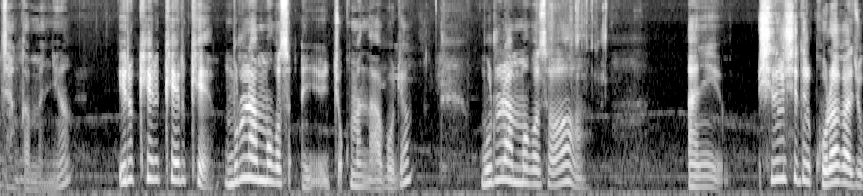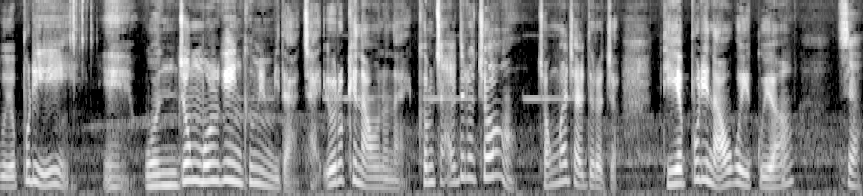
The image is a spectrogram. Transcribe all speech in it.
잠깐만요. 이렇게 이렇게 이렇게. 물을 안 먹어서 조금만 놔보렴. 물을 안 먹어서 아니 시들시들 골아가지고 요 뿌리 예, 원종 몰개인 금입니다. 자, 요렇게 나오는 아이. 금 잘 들었죠? 정말 잘 들었죠? 뒤에 뿌리 나오고 있고요. 자,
